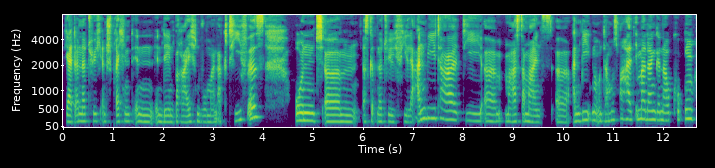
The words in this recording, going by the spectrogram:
Ja, dann natürlich entsprechend in, in den Bereichen, wo man aktiv ist. Und ähm, es gibt natürlich viele Anbieter, die ähm, Masterminds äh, anbieten. Und da muss man halt immer dann genau gucken.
